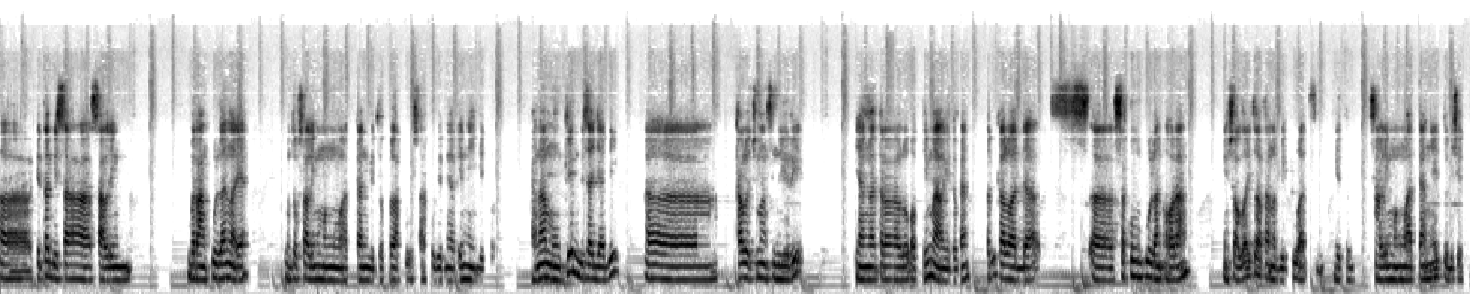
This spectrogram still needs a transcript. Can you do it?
eh, kita bisa saling berangkulan lah ya. Untuk saling menguatkan gitu pelaku usaha kuliner ini gitu. Karena mungkin bisa jadi eh, kalau cuma sendiri ya nggak terlalu optimal gitu kan. Tapi kalau ada eh, sekumpulan orang insya Allah itu akan lebih kuat gitu. Saling menguatkannya itu di situ.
